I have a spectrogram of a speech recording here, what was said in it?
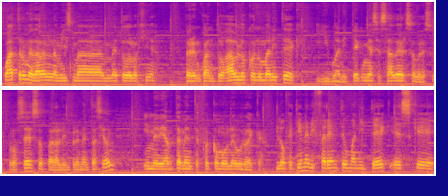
cuatro me daban la misma metodología. Pero en cuanto hablo con Humanitech y Humanitech me hace saber sobre su proceso para la implementación, inmediatamente fue como una eureka. Lo que tiene diferente Humanitech es que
